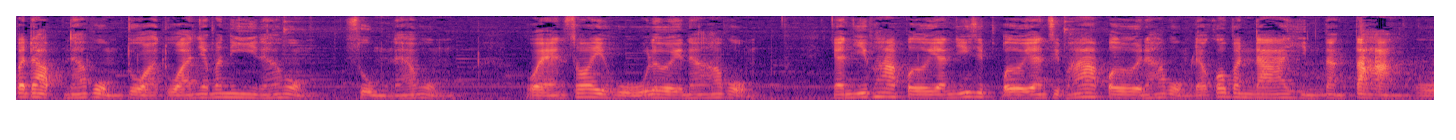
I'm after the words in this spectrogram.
ประดับนะครับผมตัวตัวอัญมณีนะครับผม สุ่มนะครับผม แหวนสร้อยหูเลยนะครับผม ยันยี่ห้าเปอร์ยันยี่สิบเปอร์ยันสิบห้าเปอร์นะครับผมแล้วก็บรรดาหินต่างๆโอ้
